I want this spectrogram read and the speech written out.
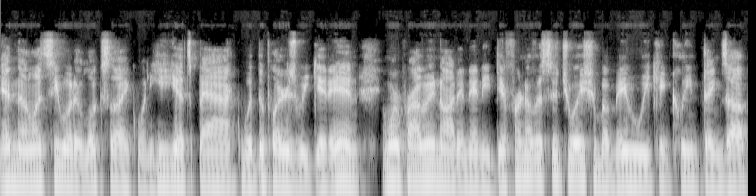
And then let's see what it looks like when he gets back with the players we get in. And we're probably not in any different of a situation but maybe we can clean things up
